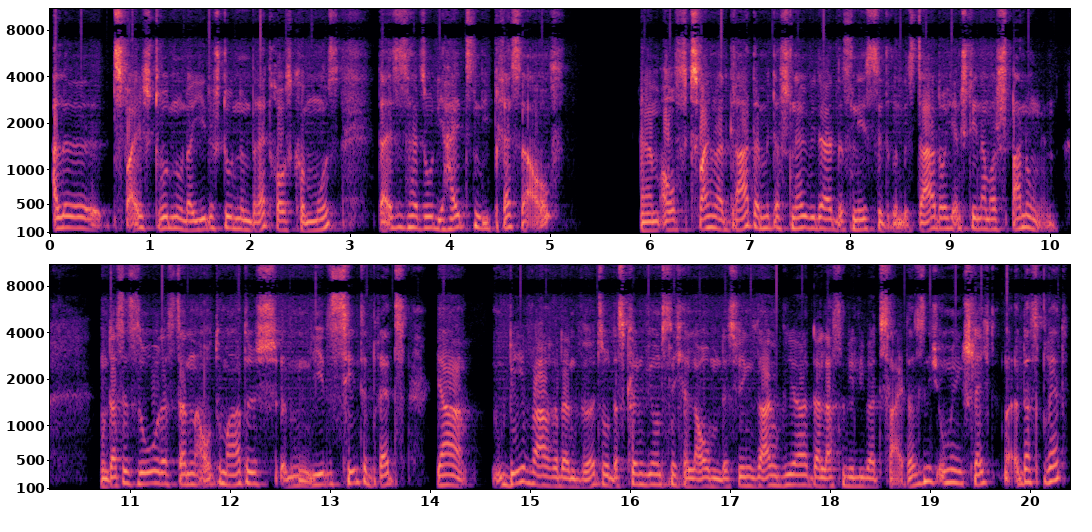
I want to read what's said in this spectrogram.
alle zwei Stunden oder jede Stunde ein Brett rauskommen muss. Da ist es halt so, die heizen die Presse auf ähm, auf 200 Grad, damit da schnell wieder das nächste drin ist. Dadurch entstehen aber Spannungen. Und das ist so, dass dann automatisch ähm, jedes zehnte Brett ja B-Ware dann wird. So, das können wir uns nicht erlauben. Deswegen sagen wir, da lassen wir lieber Zeit. Das ist nicht unbedingt schlecht, das Brett.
